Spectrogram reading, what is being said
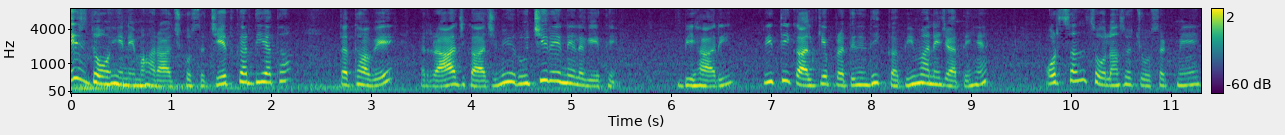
इस दोहे ने महाराज को सचेत कर दिया था, तथा वे राजकाज में रुचि रहने लगे थे। बिहारी रीतिकाल के प्रतिनिधि कवि माने जाते हैं और सन सोलह में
